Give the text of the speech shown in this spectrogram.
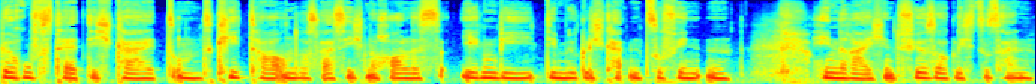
Berufstätigkeit und Kita und was weiß ich noch alles, irgendwie die Möglichkeiten zu finden, hinreichend fürsorglich zu sein.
